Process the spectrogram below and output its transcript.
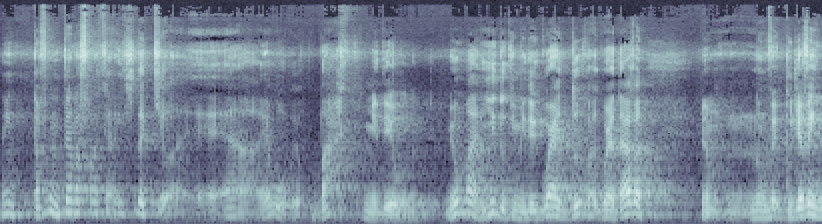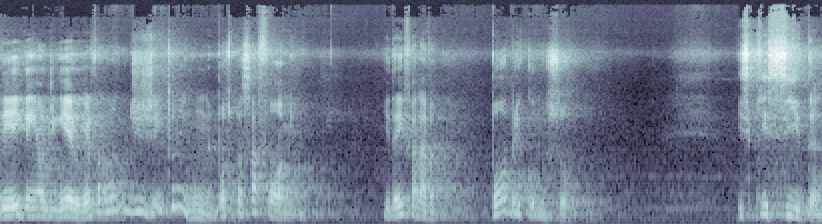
Estava né? tentando falar, cara, isso daqui ó, é, é, o, é o bar que me deu, né? meu marido que me deu, guardou, guardava, não, podia vender e ganhar um dinheiro. Ele falava, de jeito nenhum, né? posso passar fome. E daí falava, pobre como sou, esquecida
